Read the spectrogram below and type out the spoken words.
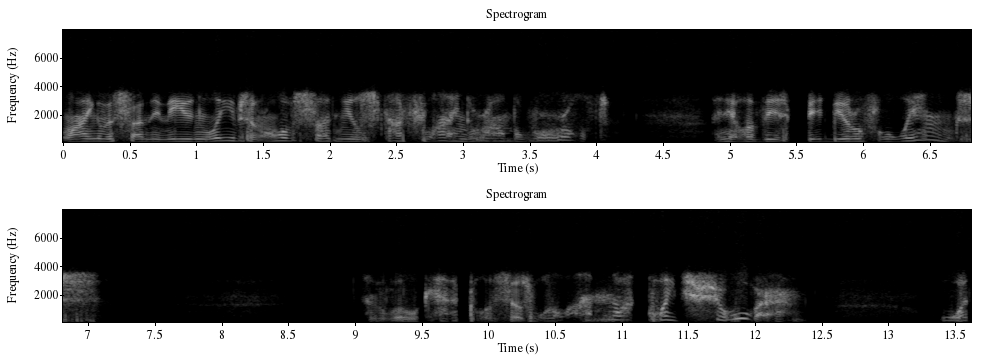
lying in the sun and eating leaves, and all of a sudden you'll start flying around the world. And you'll have these big, beautiful wings. And the little caterpillar says, Well, I'm not quite sure what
